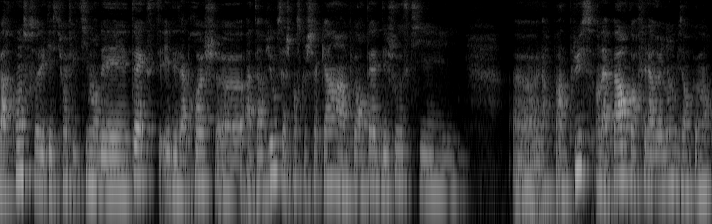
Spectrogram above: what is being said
par contre, sur les questions effectivement des textes et des approches interviews, ça je pense que chacun a un peu en tête des choses qui leur parlent plus. On n'a pas encore fait la réunion de mise en commun.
